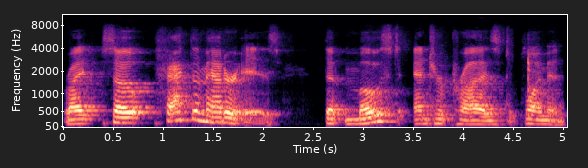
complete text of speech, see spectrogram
right? So fact of the matter is that most enterprise deployment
